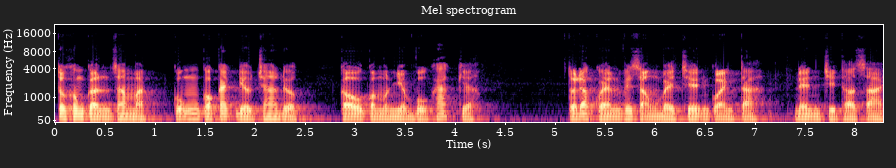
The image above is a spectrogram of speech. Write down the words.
Tôi không cần ra mặt. Cũng có cách điều tra được. Cậu còn một nhiệm vụ khác kìa. Tôi đã quen với dòng bề trên của anh ta, Nên chỉ thở dài.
